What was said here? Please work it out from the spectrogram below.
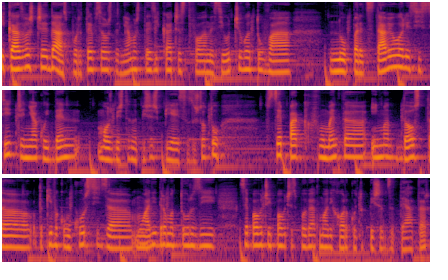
ти казваш, че да, според теб все още нямаш тези качества, не си учила това, но представила ли си си, че някой ден може би ще напишеш пиеса, защото все пак в момента има доста такива конкурси за млади драматурзи, все повече и повече се появяват млади хора, които пишат за театър.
